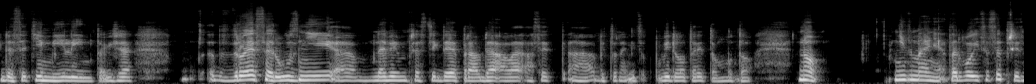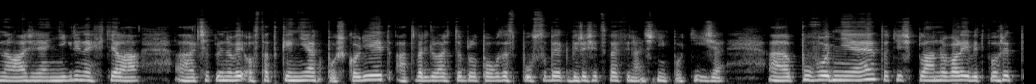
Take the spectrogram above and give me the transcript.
deseti mílím, takže zdroje se různí, nevím přesně, kde je pravda, ale asi by to nejvíc odpovídalo tady tomuto. No, Nicméně, ta dvojice se přiznala, že nikdy nechtěla Čeplinovi ostatky nijak poškodit a tvrdila, že to byl pouze způsob, jak vyřešit své finanční potíže. Původně totiž plánovali vytvořit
